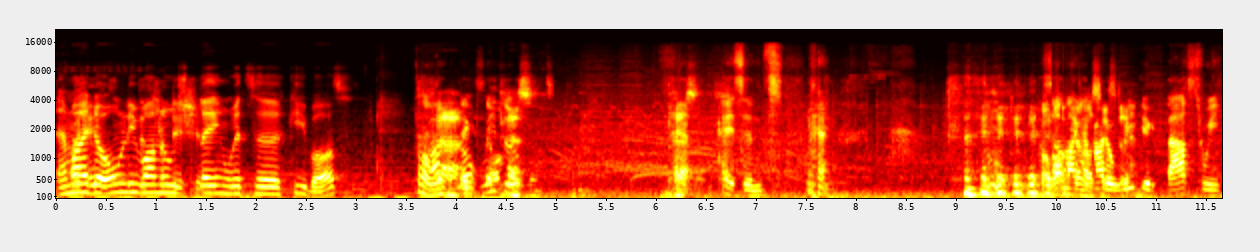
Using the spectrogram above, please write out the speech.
Am I I the only the one who's playing with the keyboard? Oh, Nah, no, me too. Peasant. Peasant. Peasants. Oh, It's not like Fellow about a sister. week last week.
